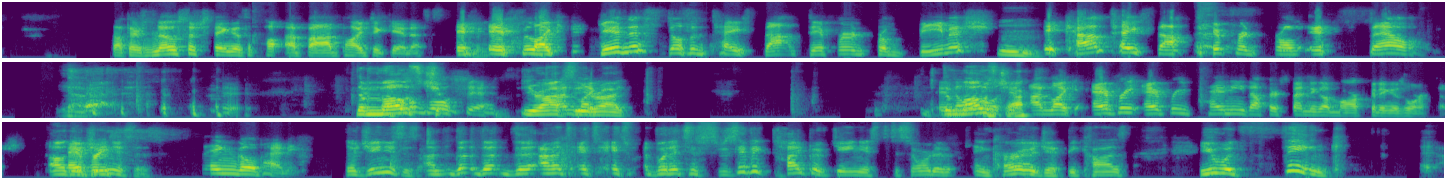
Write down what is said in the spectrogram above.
that there's no such thing as a, a bad pint of Guinness. If if like Guinness doesn't taste that different from Beamish, Hmm, it can't taste that different from itself. yeah. The It's most, bullshit. you're absolutely like- right. The most, bullshit. and like every every penny that they're spending on marketing is worth it. oh, they're every geniuses. single penny. They're geniuses, and the, the, the and it's, it's it's but it's a specific type of genius to sort of encourage it because you would think,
